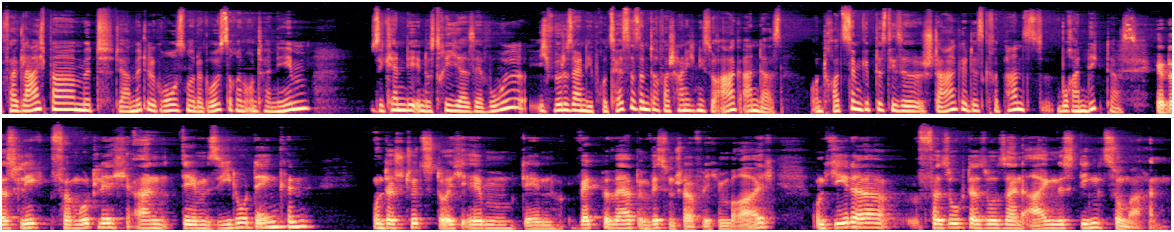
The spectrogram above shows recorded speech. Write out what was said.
Vergleichbar mit ja, mittelgroßen oder größeren Unternehmen. Sie kennen die Industrie ja sehr wohl. Ich würde sagen, die Prozesse sind doch wahrscheinlich nicht so arg anders. Und trotzdem gibt es diese starke Diskrepanz. Woran liegt das? Ja, das liegt vermutlich an dem Silo-Denken, unterstützt durch eben den Wettbewerb im wissenschaftlichen Bereich. Und jeder versucht da so sein eigenes Ding zu machen.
